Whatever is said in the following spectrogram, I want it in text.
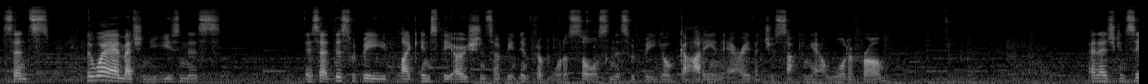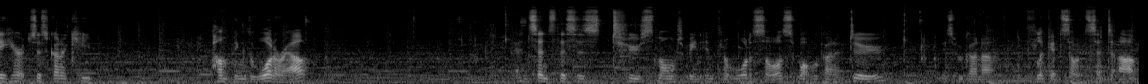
since the way I imagine you using this is that this would be like into the ocean, so it'd be an infinite water source, and this would be your guardian area that you're sucking out water from. And as you can see here, it's just going to keep pumping the water out And since this is too small to be an infinite water source, what we're going to do is we're going to flick it so it's set to up,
